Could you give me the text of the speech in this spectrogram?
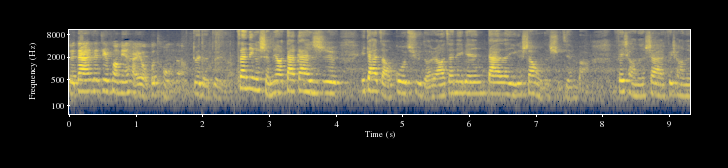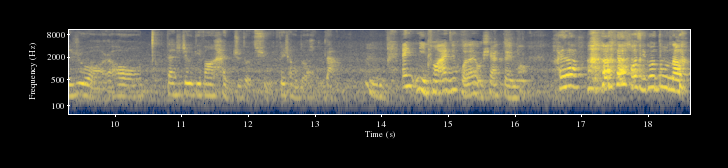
对对大家在这方面还是有不同的。对的，对的，在那个神庙大概是一大早过去的，然后在那边待了一个上午的时间吧，非常的晒，非常的热，然后但是这个地方很值得去，非常的宏大。嗯，哎，你从埃及回来有晒黑吗？黑了，黑了好几个度呢。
